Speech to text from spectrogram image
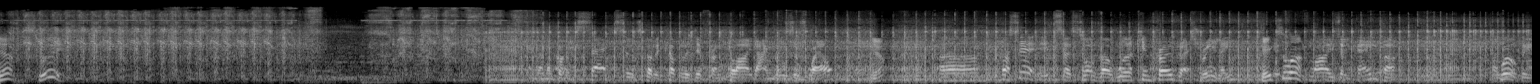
yeah, sweet. And then I've got it set, so it's got a couple of different glide angles as well. Yeah, um, That's it. It's a sort of a work in progress, really. excellent. flies okay, but I Well- will be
